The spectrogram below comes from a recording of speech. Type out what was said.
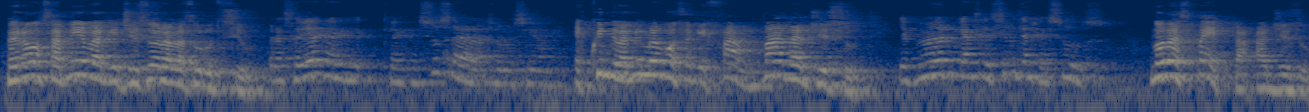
però sapeva che Gesù era la soluzione. que, que era la. E quindi la prima cosa che fa, va da Gesù. Non aspetta a Gesù,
